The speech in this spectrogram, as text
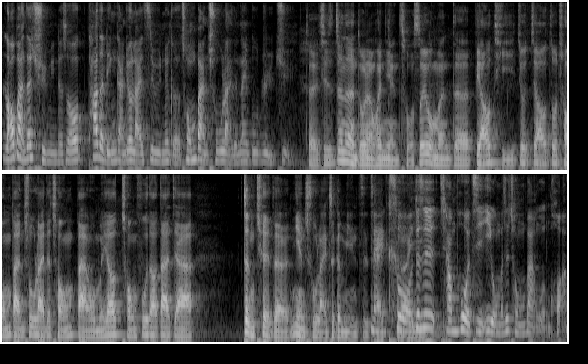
老板在取名的时候，他的灵感就来自于那个重版出来的那部日剧。对，其实真的很多人会念错，所以我们的标题就叫做重版出来的重版，我们要重复到大家正确的念出来这个名字才可以。就是强迫记忆，我们是重版文化。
